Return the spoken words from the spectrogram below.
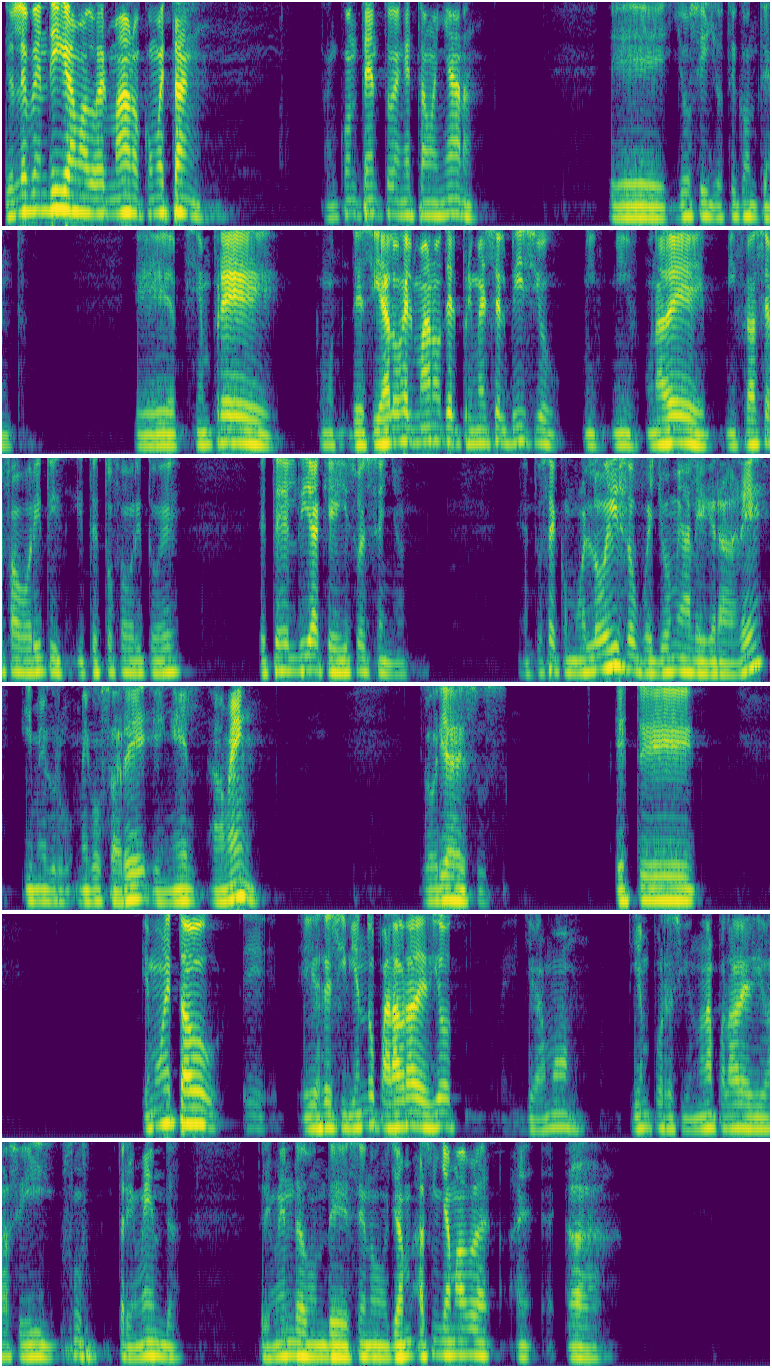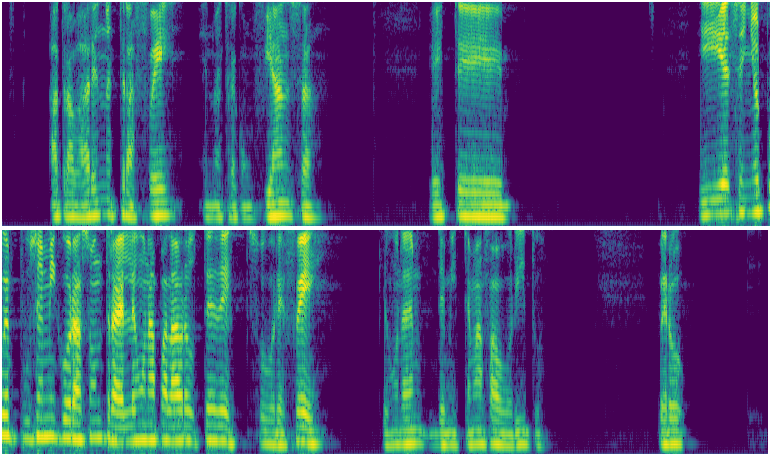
Dios les bendiga, amados hermanos. ¿Cómo están? ¿Están contentos en esta mañana? Eh, yo sí, yo estoy contento. Eh, siempre, como decía los hermanos del primer servicio, una de mis frases favoritas y, y texto favorito es, este es el día que hizo el Señor. Entonces, como Él lo hizo, pues yo me alegraré y me, me gozaré en Él. Amén. Gloria a Jesús. Este, hemos estado eh, eh, recibiendo palabra de Dios. Llevamos tiempo recibiendo una palabra de Dios así tremenda, tremenda, donde se nos hace un llamado a, a, trabajar en nuestra fe, en nuestra confianza. Este, y el Señor pues puso en mi corazón traerles una palabra a ustedes sobre fe es uno de, mis temas favoritos. Pero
